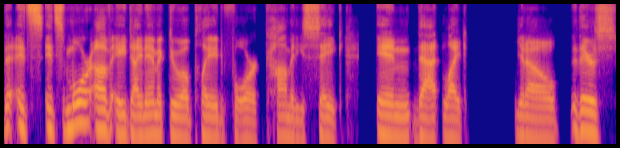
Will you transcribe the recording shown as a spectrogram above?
it's it's more of a dynamic duo played for comedy's sake in that like you know there's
